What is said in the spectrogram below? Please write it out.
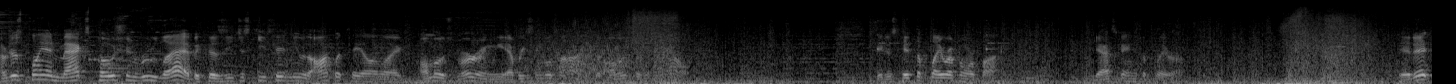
I'm just playing max potion roulette because he just keeps hitting me with Aqua Tail and like almost murdering me every single time, but almost doesn't count. Okay, just hit the play rough and we're fine. Gaspan hit the play rough. Hit it.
